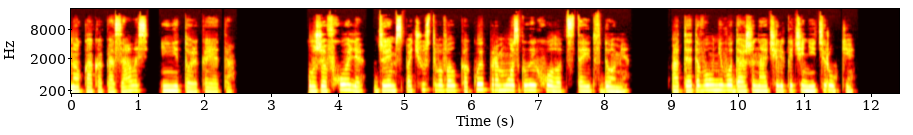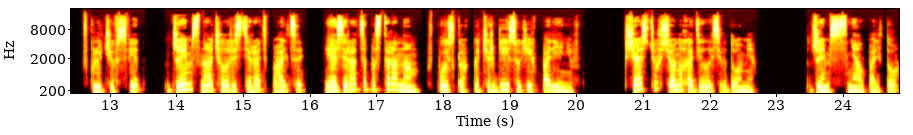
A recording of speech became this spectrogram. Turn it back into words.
Но, как оказалось, и не только это. Уже в холле Джеймс почувствовал, какой промозглый холод стоит в доме. От этого у него даже начали коченеть руки. Включив свет, Джеймс начал растирать пальцы и озираться по сторонам в поисках кочерги и сухих поленьев. К счастью, все находилось в доме. Джеймс снял пальто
